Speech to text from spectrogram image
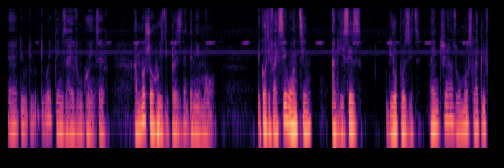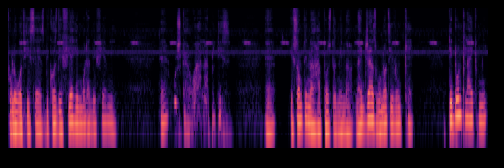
Eh, the, the, the way things are even going, sef, I'm not sure who is the president anymore. Because if I say one thing and he says the opposite, Nigerians will most likely follow what he says because they fear him more than they fear me. Eh? Which kind of wahala be this? Eh? If something now happens to me now, Nigerians will not even care. They don't like me.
